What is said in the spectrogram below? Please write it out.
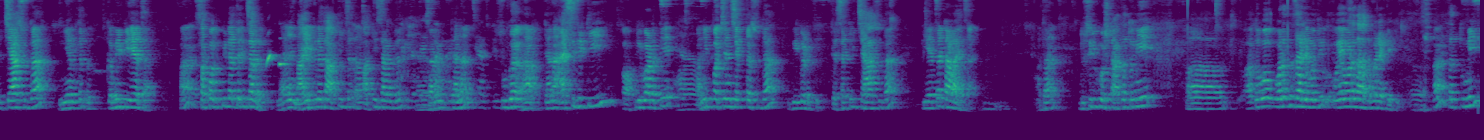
तर चहा सुद्धा नियंत्रण कमी पियाचा. हा सपक पिला तरी चालेल. नाही नाही पिलं तर अति अति चांगलं. कारण त्यानं शुगर हा त्यांना ऍसिडिटी आपली वाढते आणि पचनशक्ती सुद्धा बिघडते. त्यासाठी चहा सुद्धा पियाचा टाळायचा. आता दुसरी गोष्ट आता तुम्ही वरद झाले म्हणजे वयवरद आहात बऱ्यापैकी. हा तर तुम्ही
